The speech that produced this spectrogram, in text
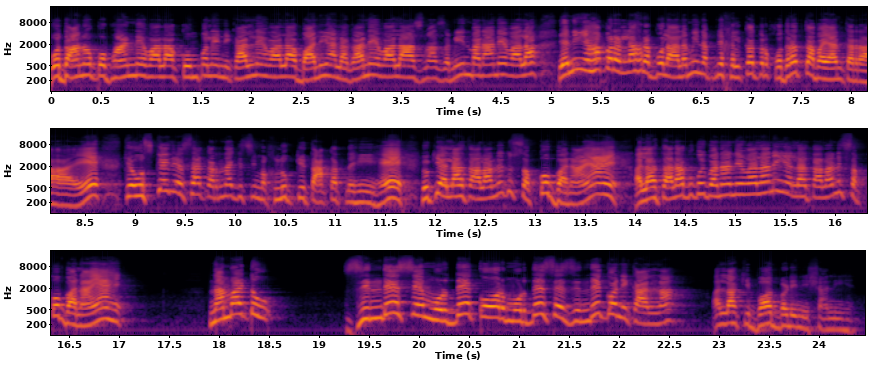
वो दानों को फाड़ने वाला, कुंपलें निकालने वाला, बालियाँ लगाने वाला, आसमान, ज़मीन बनाने वाला, यानी यहाँ पर अल्लाह रब्बुल आलमीन अपनी खिलकत और कुदरत का बयान कर रहा है कि उसके जैसा करना किसी मखलूक की ताकत नहीं है, क्योंकि अल्लाह ताला ने तो सबको बनाया है। अल्लाह ताला को कोई बनाने वाला नहीं, अल्लाह ताला ने सबको बनाया है। नंबर टू, जिंदे से मुर्दे को और मुर्दे से जिंदे को निकालना। अल्लाह की बहुत बड़ी निशानी है।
